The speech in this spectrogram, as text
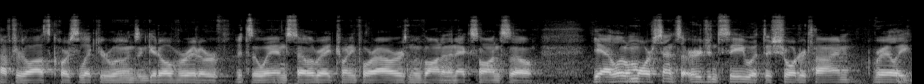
after the loss, of course, lick your wounds and get over it, or if it's a win, celebrate 24 hours, move on to the next one. So, yeah, a little more sense of urgency with the shorter time. Really,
